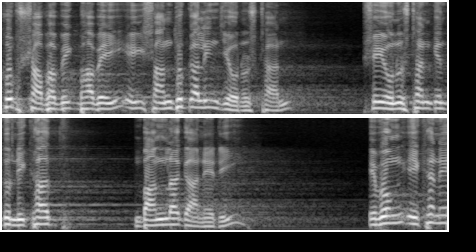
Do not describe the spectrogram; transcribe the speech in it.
খুব স্বাভাবিকভাবেই এই সান্ধ্যকালীন যে অনুষ্ঠান, সেই অনুষ্ঠান কিন্তু নিখাদ বাংলা গানেরই এবং এখানে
